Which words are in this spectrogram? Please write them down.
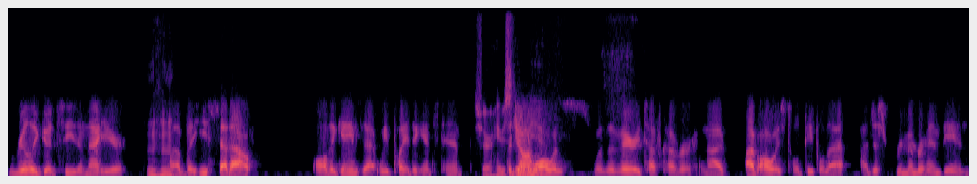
really good season that year. hmm Uh, but he set out all the games that we played against him. Sure. He was But John. Wall was was a very tough cover, and I've I've always told people that. I just remember him being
